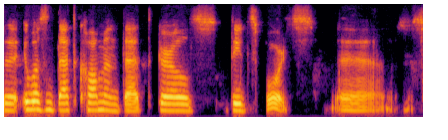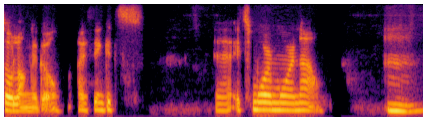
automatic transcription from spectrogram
uh, it wasn't that common that girls did sports uh, so long ago i think it's uh, it's more and more now mm.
